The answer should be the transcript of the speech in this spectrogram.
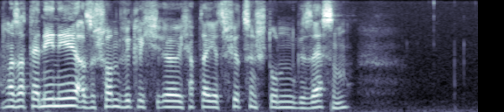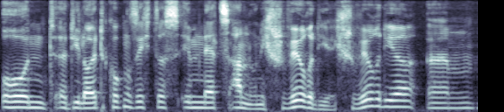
Und dann sagt er, nee, nee, also schon wirklich, äh, ich habe da jetzt 14 Stunden gesessen und äh, die Leute gucken sich das im Netz an. Und ich schwöre dir, ich schwöre dir, ähm,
